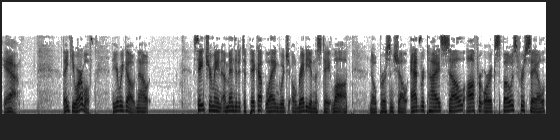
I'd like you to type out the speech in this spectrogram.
Yeah. Thank you, Arwolf. Here we go. Now, St. Germain amended it to pick up language already in the state law. No person shall advertise, sell, offer, or expose for sale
